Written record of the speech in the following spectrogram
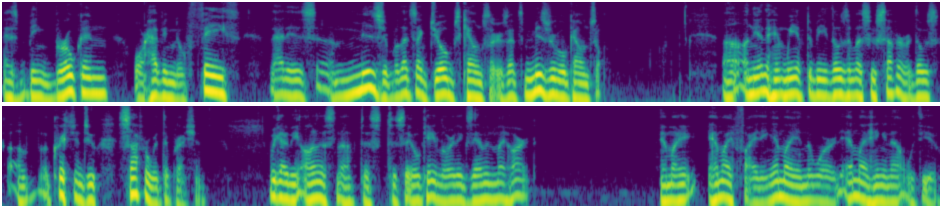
as being broken or having no faith. That is uh, miserable. That's like Job's counselors. That's miserable counsel. Uh, on the other hand, we have to be those of us who suffer, those uh, Christians who suffer with depression. We got to be honest enough to to say, "Okay, Lord, examine my heart. Am I am I fighting? Am I in the Word? Am I hanging out with you?"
